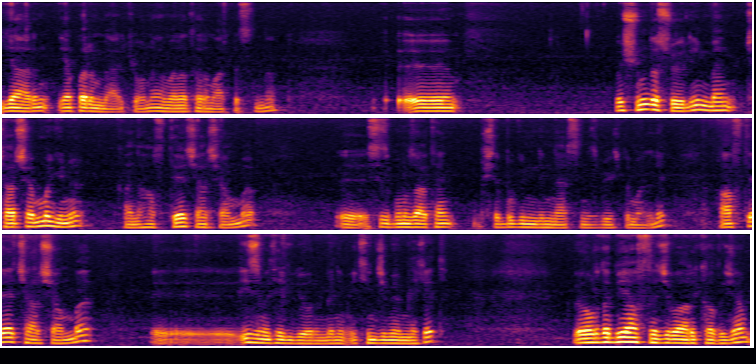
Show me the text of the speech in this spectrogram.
Yarın yaparım belki onu. Hemen atarım arkasından. Ee, ve şunu da söyleyeyim. Ben çarşamba günü hani haftaya çarşamba e, siz bunu zaten işte bugün dinlersiniz büyük ihtimalle. Haftaya çarşamba e, İzmit'e gidiyorum benim ikinci memleket. Ve orada bir hafta civarı kalacağım.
